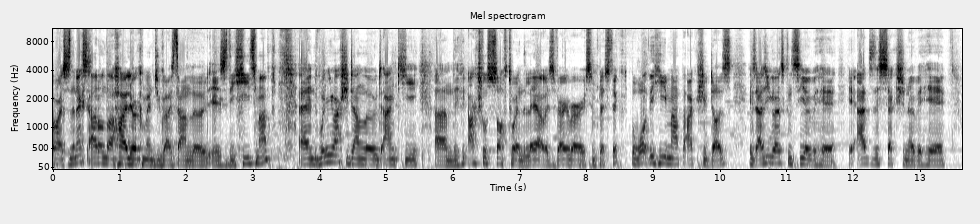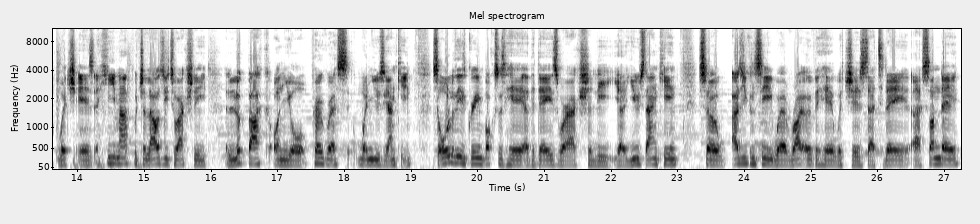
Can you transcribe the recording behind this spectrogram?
All right, so the next add-on that I highly recommend you guys download is the heat map. And when you actually download Anki, um, the actual software and the layout is very, very simplistic. But what the heat map actually does is, as you guys can see over here, it adds this section over here, which is a heat map, which allows you to actually look back on your progress when using Anki. So all of these green boxes here are the days where I actually yeah, used Anki. So as you can see, we're right over here, which is uh, today, uh, Sunday.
